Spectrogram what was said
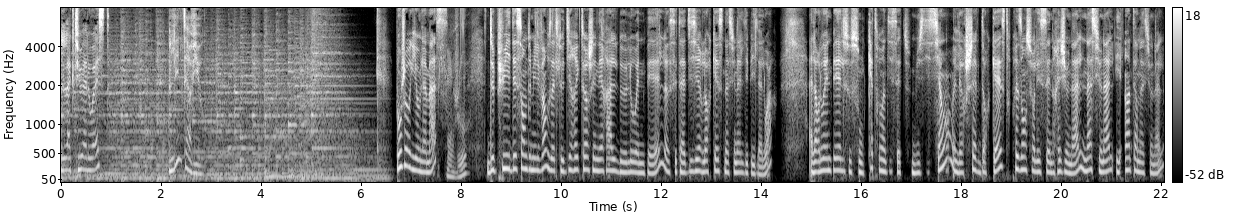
L'actuel Ouest, l'interview. Bonjour Guillaume Lamas. Bonjour. Depuis décembre 2020, vous êtes le directeur général de l'ONPL, c'est-à-dire l'Orchestre national des Pays de la Loire. Alors l'ONPL, ce sont 97 musiciens et leurs chefs d'orchestre présents sur les scènes régionales, nationales et internationales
